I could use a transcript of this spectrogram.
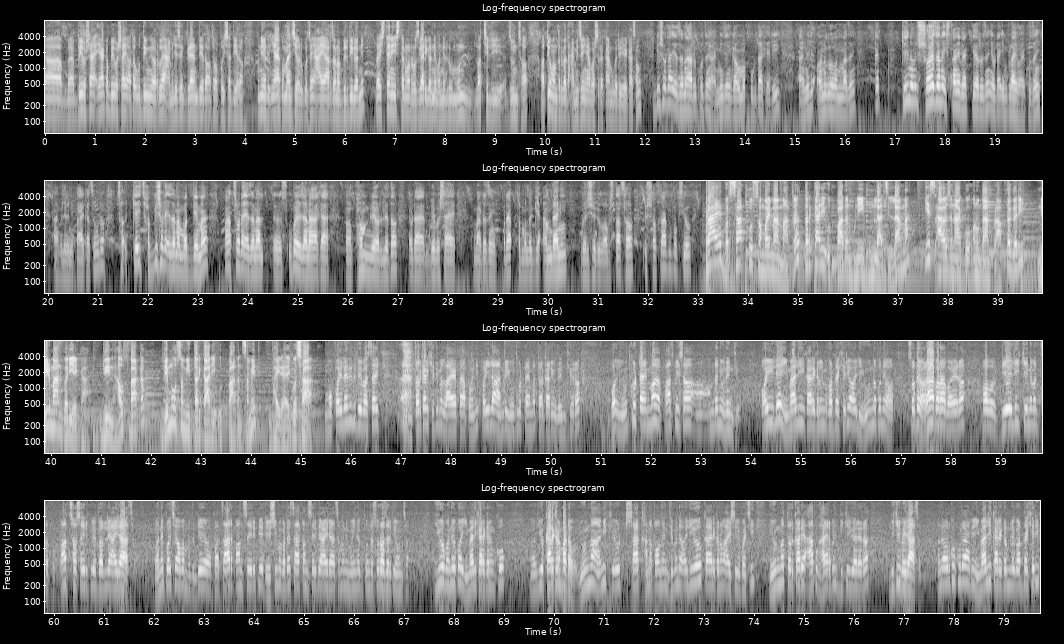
व्यवसाय यहाँका व्यवसाय अथवा उद्यमीहरूलाई हामीले चाहिँ ग्रान्ट दिएर अथवा पैसा दिएर उनीहरू यहाँको मान्छेहरूको चाहिँ आय आर्जन वृद्धि गर्ने र स्थानीय स्तरमा रोजगारी गर्ने भन्ने मूल लक्ष्य लि जुन छ त्यो अन्तर्गत हामी चाहिँ यहाँ बसेर काम गरिरहेका छौँ। बिसवटा योजनाहरूको चाहिँ हामी चाहिँ गाउँमा पुग्दाखेरि हामीले अनुगमनमा चाहिँ केही नभने सयजना स्थानीय व्यक्तिहरू चाहिँ एउटा इम्प्लोइ भएको चाहिँ हामीले पनि पाएका छौँ र छ केही छब्बिसवटा योजना मध्येमा पाँचवटा योजना उपयोजनाका फर्मलेहरूले त एउटा व्यवसायबाट चाहिँ पर्याप्त मनोज्ञ आम्दानी गरिसकेको अवस्था छ। यो सकारात्मक पक्ष हो। प्राय वर्षातको समयमा मात्र तरकारी उत्पादन हुने हुम्ला जिल्लामा यस आयोजनाको अनुदान प्राप्त गरी निर्माण गरिएका ग्रिन हाउसबाट बेमौसमी तरकारी उत्पादन समेत भइरहेको छ। म पहिलादेखि व्यावसायिक तरकारी खेतीमा लागे तापनि पहिला हाम्रो हिउँदको टाइममा तरकारी हुँदैन थियो र हिउँदको टाइममा पाँच पैसा आम्दानी हुँदैन थियो। अहिले हिमाली कार्यक्रमले गर्दाखेरि अहिले हिउँदमा पनि सधैँ हराभरा भएर अब डेली केही नभए पाँच छ सय रुपियाँ दरले आइरहेछ। भनेपछि अब डे चार पाँच सय रुपियाँ रेसीमा गर्दा चार पाँच सय रुपियाँ आइरहेछ भने महिनाको पन्ध्र सोह्र हजार रुपियाँ हुन्छ। यो भनेको हिमाली कार्यक्रमको यो कार्यक्रमबाट हो। हिउँदमा हामी साग खान पाउँदैन थियो भने अहिले यो कार्यक्रम आइसकेपछि हिउँदमा तरकारी आफू खाएर पनि बिक्री गरेर बिक्री भइरहेछ अनि अर्को कुरा हामी हिमाली कार्यक्रमले गर्दाखेरि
